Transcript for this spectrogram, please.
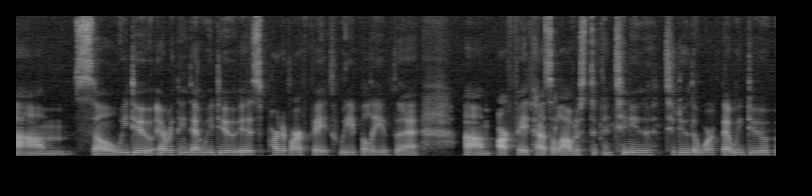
Um, so we do everything that we do is part of our faith. We believe that um, our faith has allowed us to continue to do the work that we do,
